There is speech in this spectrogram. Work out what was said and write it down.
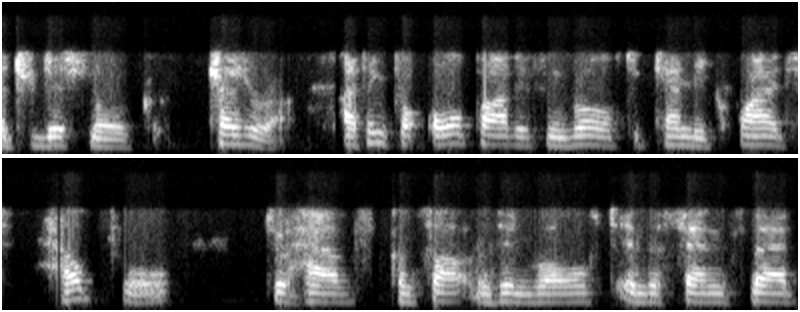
a traditional treasurer. I think for all parties involved, it can be quite helpful to have consultants involved in the sense that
